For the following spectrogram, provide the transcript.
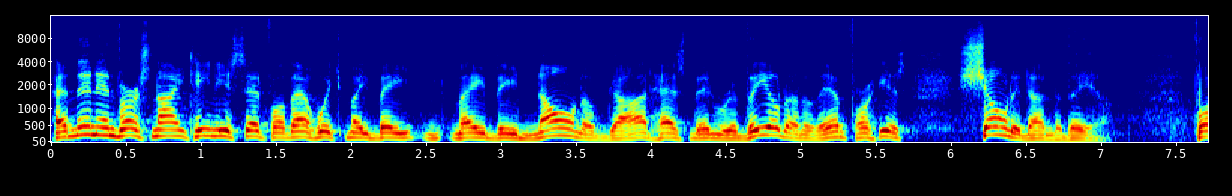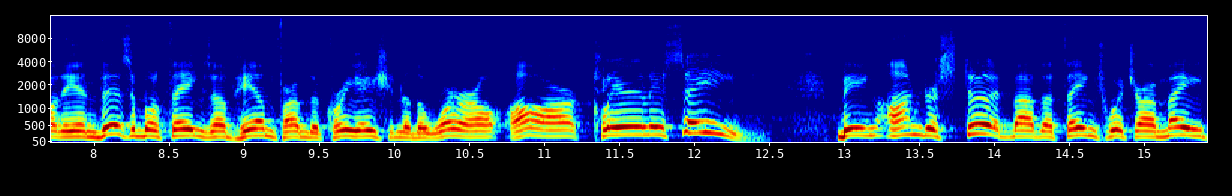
And then in verse 19 he said, For that which may be, may be known of God has been revealed unto them, for he has shown it unto them. For the invisible things of him from the creation of the world are clearly seen being understood by the things which are made,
